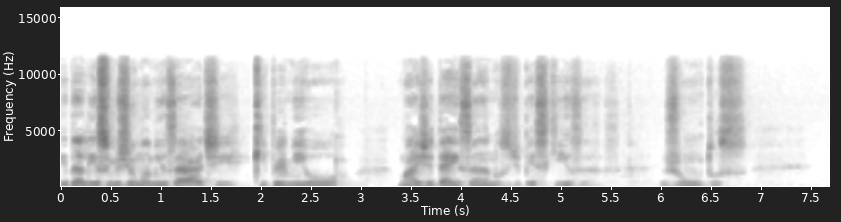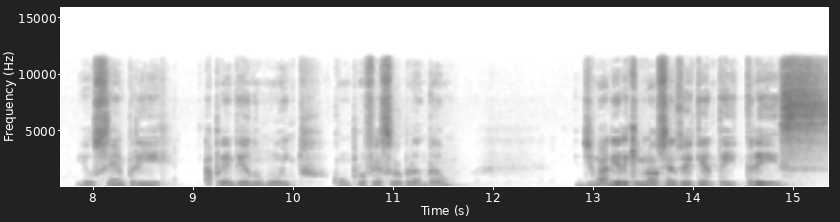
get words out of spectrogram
E dali surgiu uma amizade que permeou mais de 10 anos de pesquisas juntos. Eu sempre aprendendo muito com o professor Brandão, de maneira que em 1983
